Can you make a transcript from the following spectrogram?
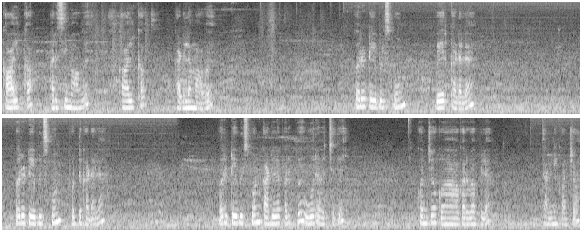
கால் கப் அரிசி மாவு. கால் கப் கடலை மாவு. ஒரு டேபிள் ஸ்பூன் வேர்க்கடலை. ஒரு டேபிள் ஸ்பூன் பொட்டுக்கடலை. ஒரு டேபிள் ஸ்பூன் கடலைப்பருப்பு ஊற வச்சது. கொஞ்சம் கருவேப்பிலை தண்ணி கொஞ்சம்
